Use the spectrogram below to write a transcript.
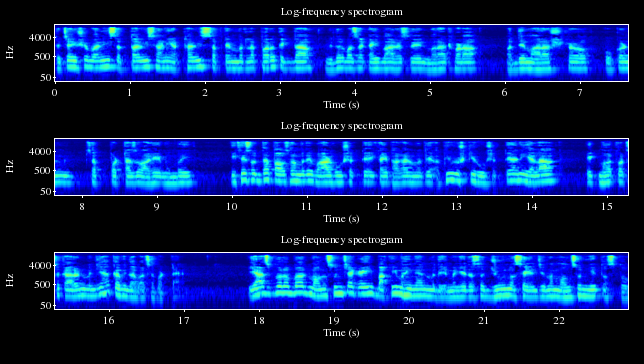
त्याच्या हिशोबाने सत्तावीस आणि अठ्ठावीस सप्टेंबरला परत एकदा विदर्भाचा काही भाग असेल मराठवाडा मध्य महाराष्ट्र कोकणचा पट्टा जो आहे मुंबई इथे सुद्धा पावसामध्ये वाढ होऊ शकते काही भागांमध्ये अतिवृष्टी होऊ शकते आणि याला एक महत्वाचं कारण म्हणजे हा कमी दाबाचा पट्टा आहे. याचबरोबर मान्सूनच्या काही बाकी महिन्यांमध्ये म्हणजे जसं जून असेल जेव्हा मान्सून येत असतो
